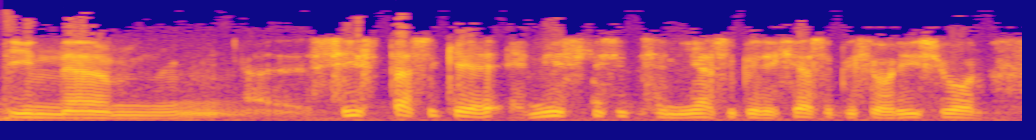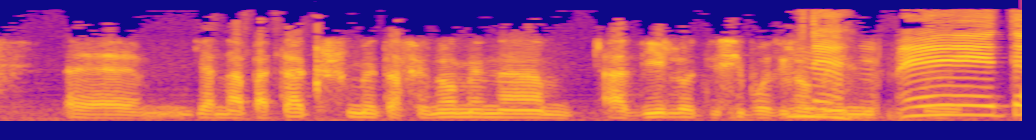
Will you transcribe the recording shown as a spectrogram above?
την ε, σύσταση και ενίσχυση της ενιαίας υπηρεσίας επιθεωρήσεων ε, για να πατάξουμε τα φαινόμενα αδήλωτης υποδηλωμένης. Ναι, ε, τα,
